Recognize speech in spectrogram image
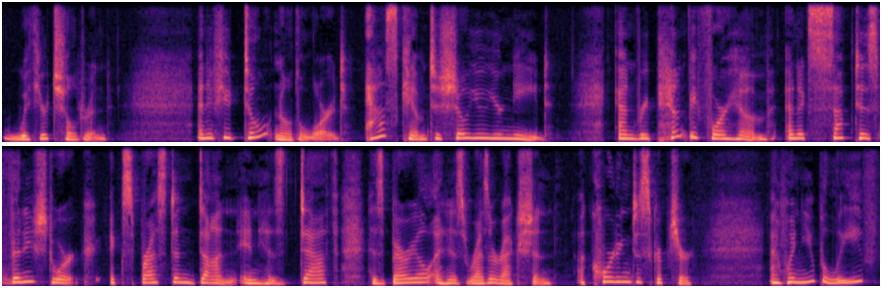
with your children. And if you don't know the Lord, ask Him to show you your need and repent before Him and accept His finished work expressed and done in His death, His burial, and His resurrection, according to Scripture. And when you believe,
